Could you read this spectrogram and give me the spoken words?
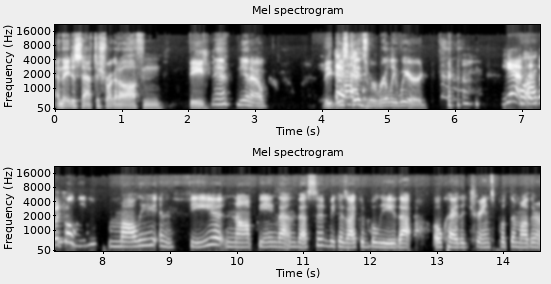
and they just have to shrug it off and be, eh, you know, the, these kids were really weird. Yeah, well, I but could believe Molly and Fee not being that invested because I could believe that okay, the trains put them other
